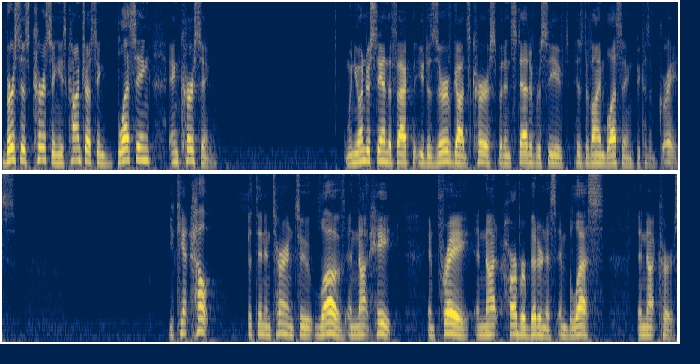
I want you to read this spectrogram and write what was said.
versus cursing. He's contrasting blessing and cursing. When you understand the fact that you deserve God's curse, but instead have received his divine blessing because of grace, you can't help but then in turn to love and not hate, and pray and not harbor bitterness, and bless and not curse.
